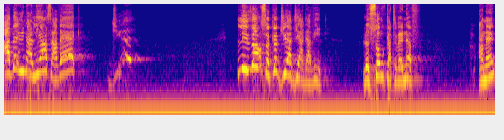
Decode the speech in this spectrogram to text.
avait une alliance avec Dieu. Lisons ce que Dieu a dit à David. Le psaume 89. Amen.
